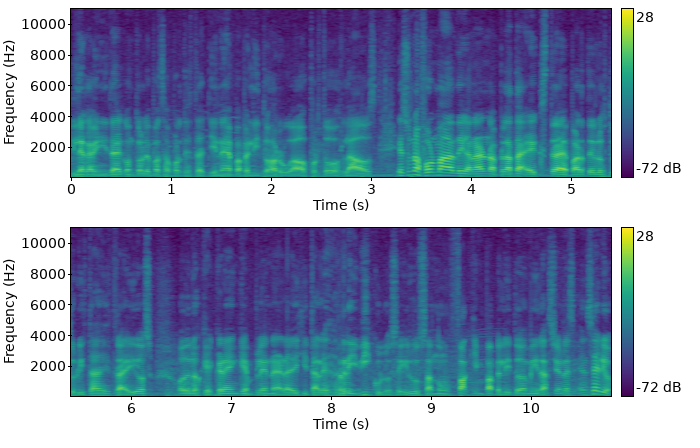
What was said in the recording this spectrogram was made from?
Y la cabinita de control de pasaporte está llena de papelitos arrugados por todos lados. Es una forma de ganar una plata extra de parte de los turistas distraídos o de los que creen que en plena era digital es ridículo seguir usando un fucking papelito de migraciones. En serio,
